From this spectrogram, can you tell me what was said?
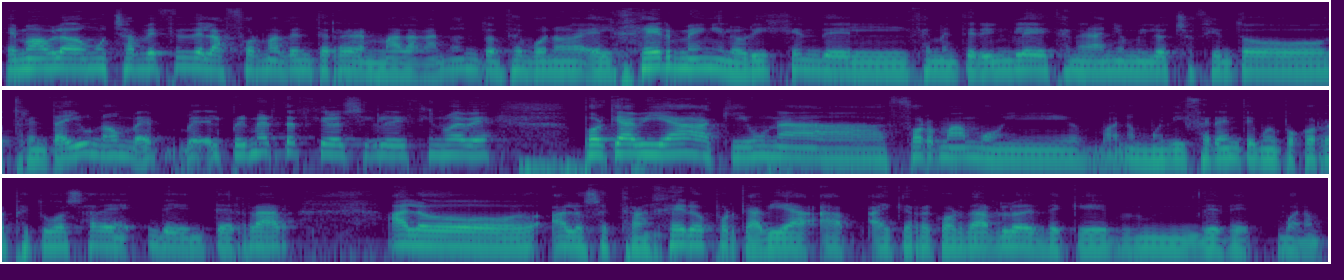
Hemos hablado muchas veces de las formas de enterrar en Málaga, ¿no? Entonces, bueno, el germen, el origen del cementerio inglés está en el año 1830 el primer tercio del siglo XIX, porque había aquí una forma muy, bueno, muy diferente, muy poco respetuosa de, enterrar a los, a los extranjeros, porque había, hay que recordarlo desde que, desde, bueno,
